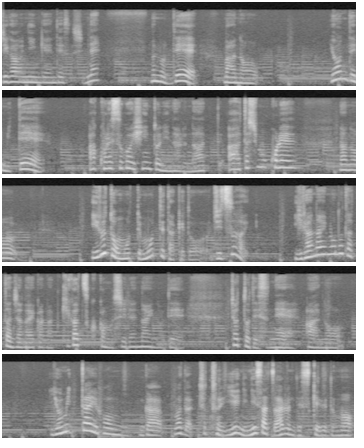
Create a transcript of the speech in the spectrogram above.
違う人間ですしね。なので、まあ、あの読んでみてあこれすごいヒントになるなって。あ私もこれあのいると思って持ってたけど実はいらないものだったんじゃないかな気が付くかもしれないのでちょっとですねあの読みたい本がまだちょっと家に2冊あるんですけれども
